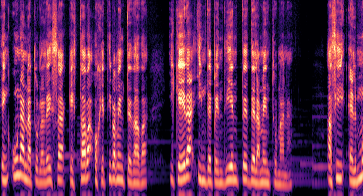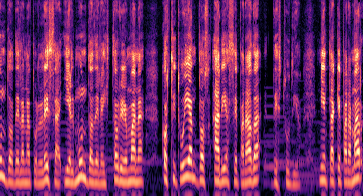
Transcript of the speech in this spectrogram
en una naturaleza que estaba objetivamente dada y que era independiente de la mente humana. Así, el mundo de la naturaleza y el mundo de la historia humana constituían dos áreas separadas de estudio, mientras que para Mar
